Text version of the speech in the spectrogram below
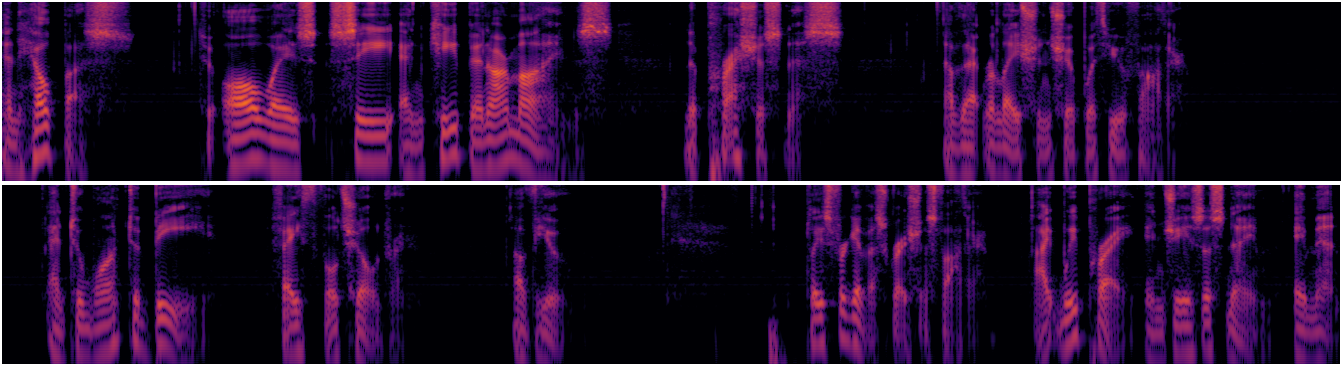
and help us to always see and keep in our minds the preciousness of that relationship with you, Father, and to want to be faithful children of you. Please forgive us, gracious Father. I, we pray in Jesus' name. Amen.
